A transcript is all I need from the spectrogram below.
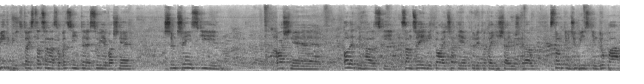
Big Beat to jest to, co nas obecnie interesuje, właśnie Szymczyński, właśnie Oleg Michalski z Andrzejem Mikołajczakiem, który tutaj dzisiaj już grał, z Tomkiem Dziubińskim, grupa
